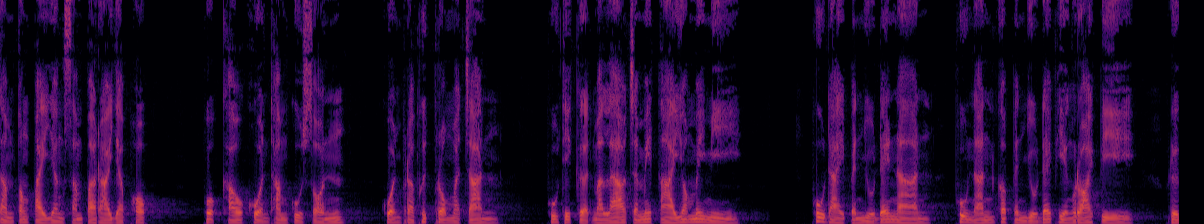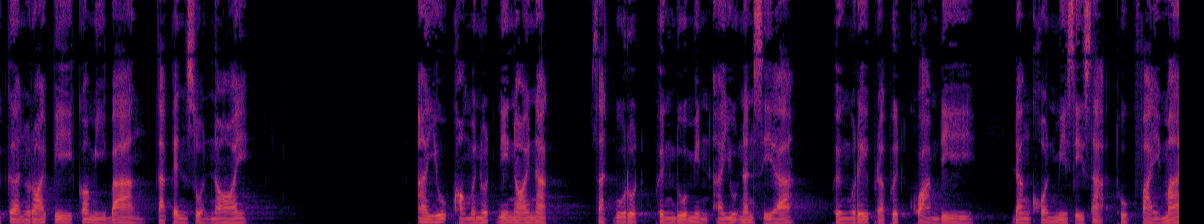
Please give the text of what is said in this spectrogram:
จำต้องไปยังสัมปรายภพ พวกเขาควรทำกุศล ควรประพฤติพรหมจรรย์ ผู้ที่เกิดมาแล้วจะไม่ตายย่อมไม่มี ผู้ใดเป็นอยู่ได้นาน ผู้นั้นก็เป็นอยู่ได้เพียงร้อยปี หรือเกินร้อยปีก็มีบ้าง แต่เป็นส่วนน้อย อายุของมนุษย์นี้น้อยนัก สัตบุรุษพึงดูหมิ่นอายุนั้นเสีย พึงรีบประพฤติความดี ดังคนมีศีรษะถูกไฟไหม้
